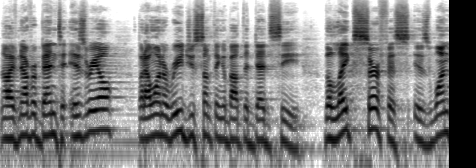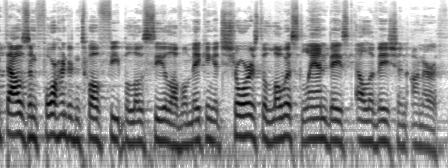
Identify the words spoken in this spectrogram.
Now, I've never been to Israel, but I want to read you something about the Dead Sea. The lake's surface is 1,412 feet below sea level, making its shores the lowest land based elevation on Earth.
